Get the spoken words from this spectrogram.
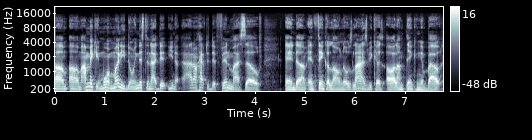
Um, um, I'm making more money doing this than I did. You know, I don't have to defend myself and um, and think along those lines because all I'm thinking about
